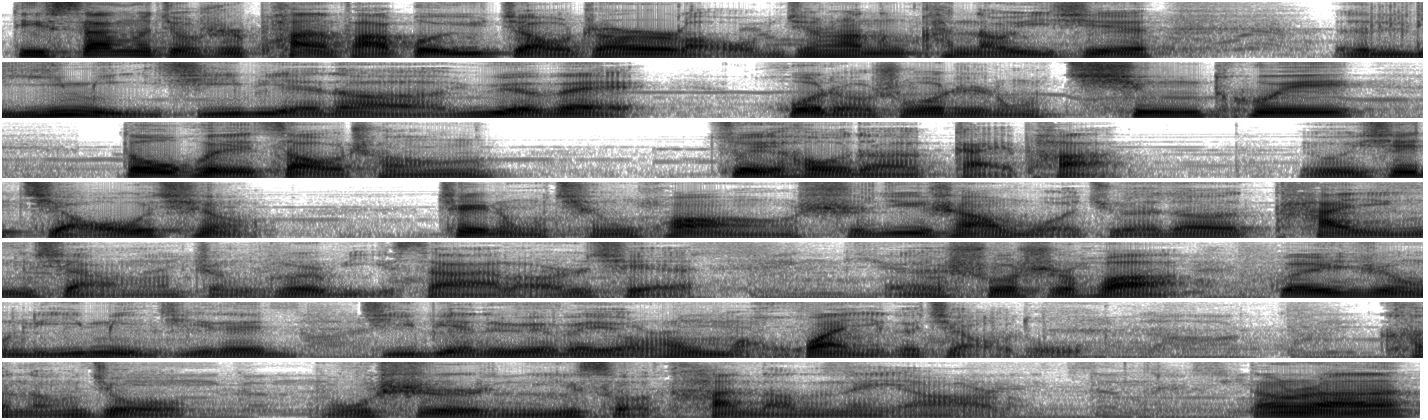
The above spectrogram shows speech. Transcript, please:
第三个就是判罚过于较真儿了，我们经常能看到一些，呃厘米级别的越位，或者说这种轻推，都会造成最后的改判，有一些矫情，这种情况实际上我觉得太影响整个比赛了，而且呃，说实话，关于这种厘米级的级别的越位，有时候我们换一个角度，可能就不是你所看到的那样了。当然，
